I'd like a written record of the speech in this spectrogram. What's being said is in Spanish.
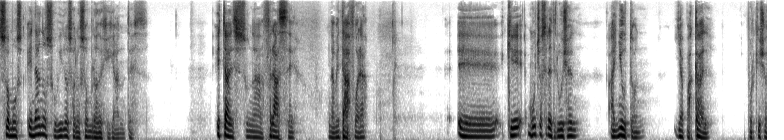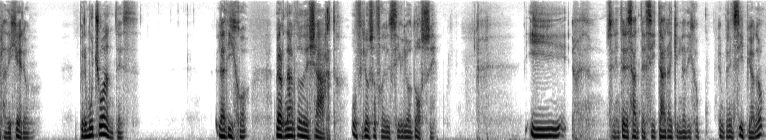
somos enanos subidos a los hombros de gigantes. Esta es una frase, una metáfora, eh, que muchos se le atribuyen a Newton y a Pascal, porque ellos la dijeron. Pero mucho antes la dijo Bernardo de Chartres, un filósofo del siglo XII. Y sería interesante citar a quien la dijo en principio, ¿no?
